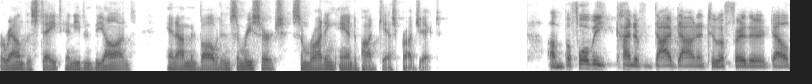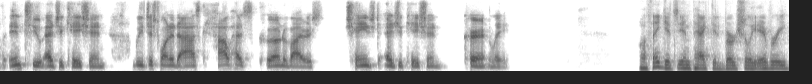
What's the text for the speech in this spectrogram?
around the state and even beyond. And I'm involved in some research, some writing, and a podcast project. Um, before we kind of dive down into a further delve into education, we just wanted to ask how has coronavirus changed education currently? Well, I think it's impacted virtually every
